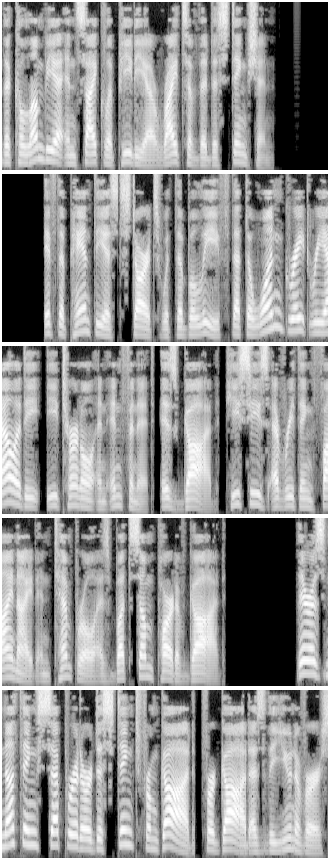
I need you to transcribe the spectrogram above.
The Columbia Encyclopedia writes of the distinction, if the pantheist starts with the belief that the one great reality, eternal and infinite, is God, he sees everything finite and temporal as but some part of God. There is nothing separate or distinct from God, for God is the universe.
